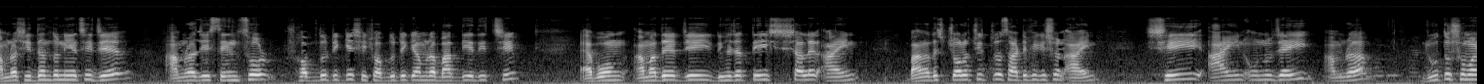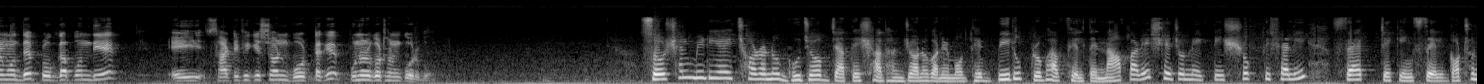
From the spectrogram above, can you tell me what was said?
আমরা সিদ্ধান্ত নিয়েছি যে আমরা যে সেন্সর শব্দটিকে, সেই শব্দটিকে আমরা বাদ দিয়ে দিচ্ছি এবং আমাদের যেই দুই হাজার তেইশ সালের আইন, বাংলাদেশ চলচ্চিত্র সার্টিফিকেশন আইন, সেই আইন অনুযায়ী আমরা দ্রুত সময়ের মধ্যে প্রজ্ঞাপন দিয়ে এই সার্টিফিকেশন বোর্ডটাকে পুনর্গঠন করব। সোশ্যাল মিডিয়ায় ছড়ানো গুজব যাতে সাধারণ জনগণের মধ্যে বিরূপ প্রভাব ফেলতে না পারে, সেজন্য একটি শক্তিশালী ফ্যাক্ট চেকিং সেল গঠন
